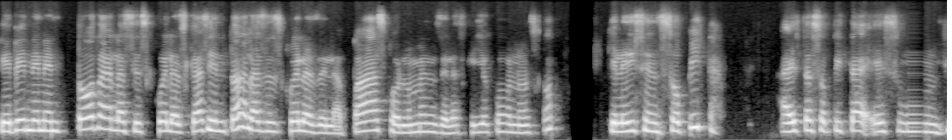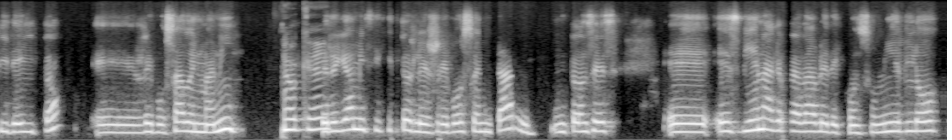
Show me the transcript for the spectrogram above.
que venden en todas las escuelas, casi en todas las escuelas de La Paz, por lo menos de las que yo conozco, que le dicen sopita. A esta sopita es un fideíto eh, rebozado en maní. Pero yo a mis hijitos les rebozo en tarde. Entonces, eh, es bien agradable de consumirlo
